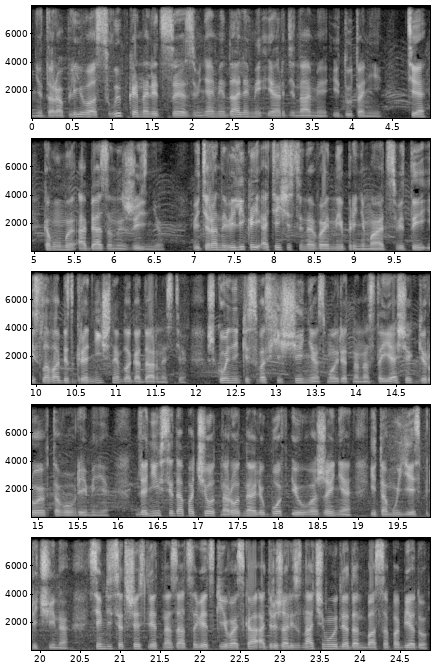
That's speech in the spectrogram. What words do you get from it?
Неторопливо, с улыбкой на лице, звеня медалями и орденами, идут они, те, кому мы обязаны жизнью. Ветераны Великой Отечественной войны принимают цветы и слова безграничной благодарности. Школьники с восхищением смотрят на настоящих героев того времени. Для них всегда почет, народная любовь и уважение, и тому есть причина. 76 лет назад советские войска одержали значимую для Донбасса победу.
